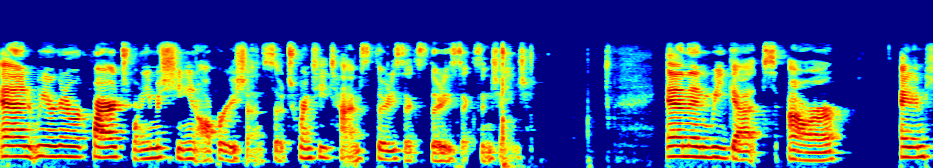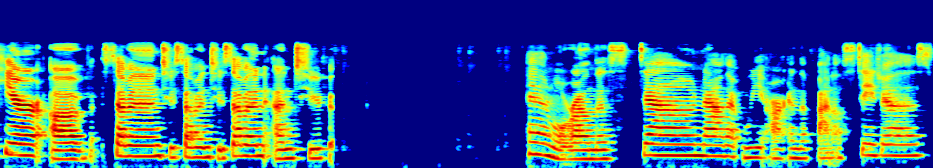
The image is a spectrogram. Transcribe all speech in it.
and we are going to require 20 machine operations. So 20 times 36, 36 and change. And then we get our item here of 7, 27, 27, and 250. And we'll round this down now that we are in the final stages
